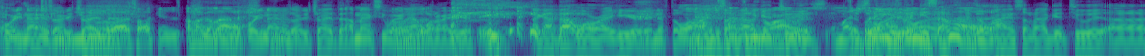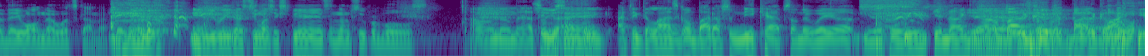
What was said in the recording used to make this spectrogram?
49ers already You tried know a lot that. talking. I'm not gonna lie. The 49ers already tried that. I'm actually wearing Oh, that one right here. I got that one right here. And if the might Lions just to somehow get to it, It might if just the Lions- Lions. What do you mean somehow? If the Lions somehow get to it, uh, they won't know what's coming. Andy, Andy Reid has too much experience in them Super Bowls. I don't know, man. I So think you the, I saying- think I think the Lions gonna bite off some kneecaps on their way up. You know what I mean? Get knocked down, Yeah. bite a couple, By- bite a by- couple.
